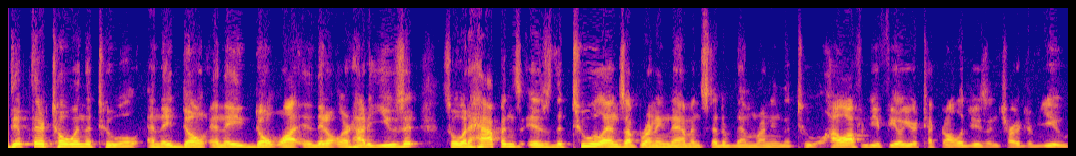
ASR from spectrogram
dip their toe in the tool and they don't and they don't want they don't learn how to use it. So what happens is the tool ends up running them instead of them running the tool. How often do you feel your technology is in charge of you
